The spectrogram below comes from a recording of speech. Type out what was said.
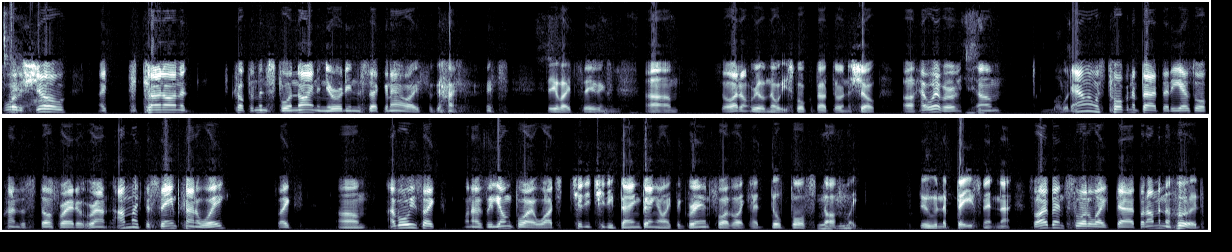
For the show, I turn on at a couple of minutes before nine, and you're already in the second hour. I forgot it's daylight savings, um, so I don't really know what you spoke about during the show. Uh, however, um, what Alan was talking about that he has all kinds of stuff right around. I'm like the same kind of way. It's like um, I've always like when I was a young boy, I watched Chitty Chitty Bang Bang, and like the grandfather like had built all stuff mm-hmm. like do in the basement. And that. so I've been sort of like that, but I'm in the hood,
